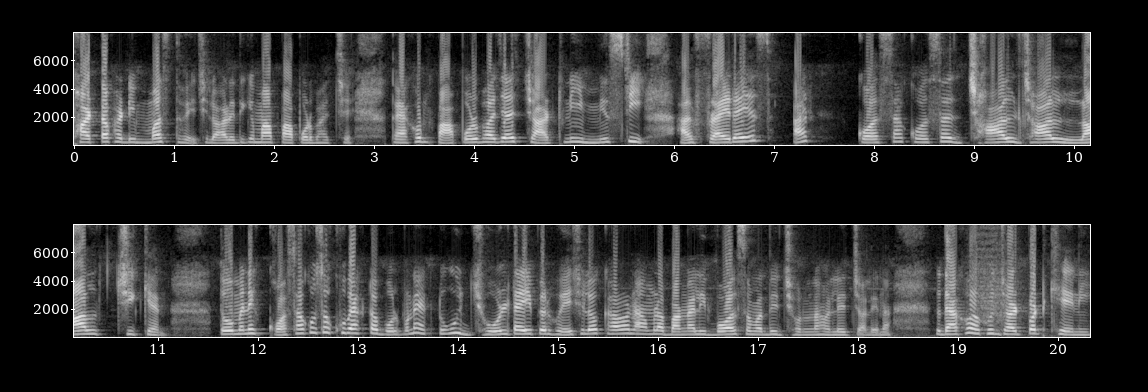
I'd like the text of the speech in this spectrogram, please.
ফাটাফাটি মস্ত হয়েছিল আর এদিকে মা পাঁপড় ভাজছে। তো এখন পাঁপড় ভাজা, চাটনি, মিষ্টি আর ফ্রাইড রাইস আর কষা কষা ঝাল ঝাল লাল চিকেন। তো মানে কষা কষা খুব একটা বলব না একটুকু ঝোল টাইপের হয়েছিল কারণ আমরা বাঙালি বস, আমাদের ঝোল না হলে চলে না। তো দেখো এখন ঝটপট খেয়ে নিই।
